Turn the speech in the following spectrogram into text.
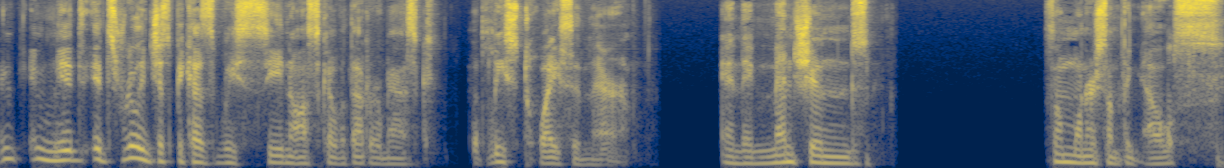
it, it's really just because we see Nausicaa without her mask at least twice in there, and they mentioned someone or something else.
